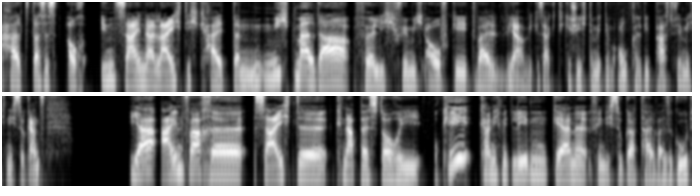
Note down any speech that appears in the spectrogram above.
halt, dass es auch in seiner Leichtigkeit dann nicht mal da völlig für mich aufgeht, weil, ja, wie gesagt, die Geschichte mit dem Onkel, die passt für mich nicht so ganz. Ja, einfache, seichte, knappe Story, okay, kann ich mit leben, gerne, finde ich sogar teilweise gut.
